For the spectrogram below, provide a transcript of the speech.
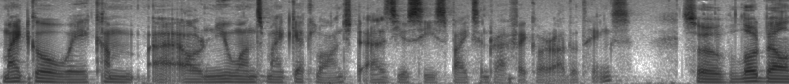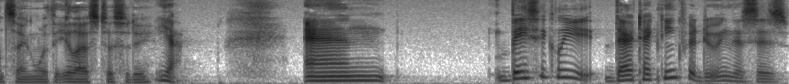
might go away, come uh, or new ones might get launched as you see spikes in traffic or other things. So load balancing with elasticity. Yeah. And basically, their technique for doing this is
